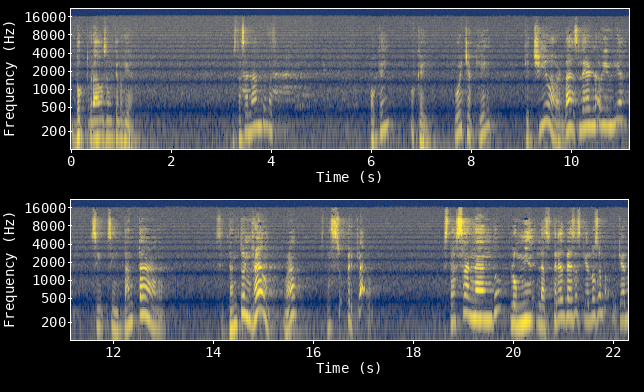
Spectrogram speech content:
doctorados en teología. Está sanándolas. Ok, ok. Oye, ¿qué? Qué chiva, ¿verdad? Es leer la Biblia sin, sin tanta, sin tanto enredo, ¿verdad? Está súper claro. está sanando lo las tres veces que él, lo, que él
